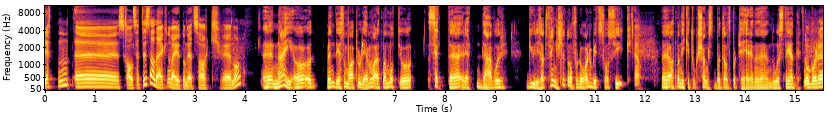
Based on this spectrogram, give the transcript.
Retten øh, skal settes, da. Det er jo ikke noe vei utenom rettssak øh, nå. Uh, nei, og, og, men det som var problemet var at man måtte jo sette retten der hvor Guri satt fengslet nå, for nå var hun blitt så syk Ja. Eh, at man ikke tok sjansen på å transportere henne noe sted. Nå går det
